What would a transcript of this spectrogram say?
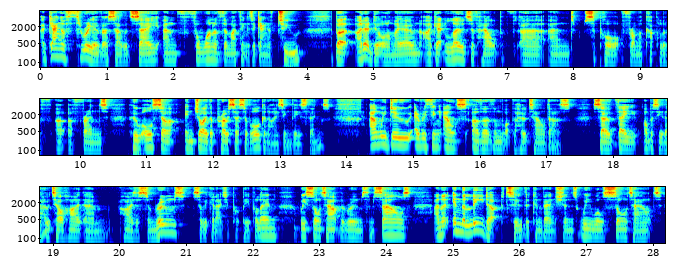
a gang of three of us, I would say, and for one of them, I think it's a gang of two. But I don't do it all on my own. I get loads of help uh, and support from a couple of, uh, of friends who also enjoy the process of organising these things. And we do everything else other than what the hotel does. So they obviously the hotel hi- um, hires us some rooms so we can actually put people in. We sort out the rooms themselves, and in the lead up to the conventions, we will sort out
